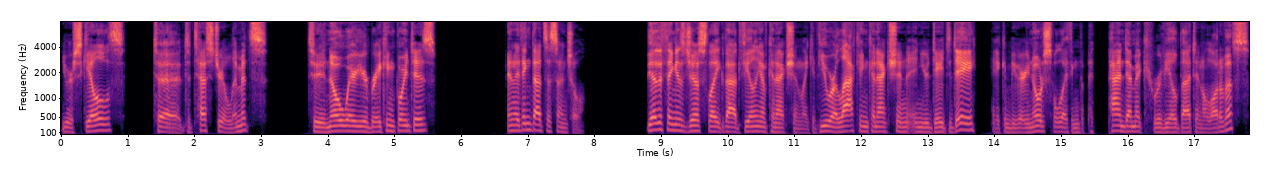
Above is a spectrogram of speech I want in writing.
your skills, to mm-hmm. to test your limits, to know where your breaking point is. And I think that's essential. The other thing is just like that feeling of connection. Like if you are lacking connection in your day to day, it can be very noticeable. I think the p- pandemic revealed that in a lot of us.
